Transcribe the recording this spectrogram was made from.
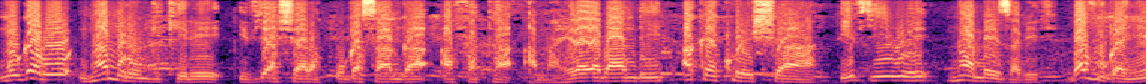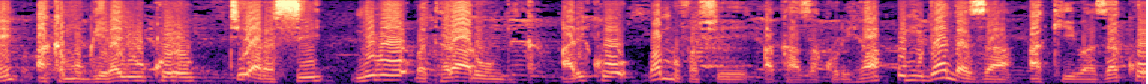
mugabo ntamurungikire ivyashara ugasanga afata amahera y'abandi akayakoresha ivyiwe nk'amezi abiri bavuganye akamubwira yuko trc nibo batararungika ariko bamufashe akaza kuriha umudandaza akibaza ko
